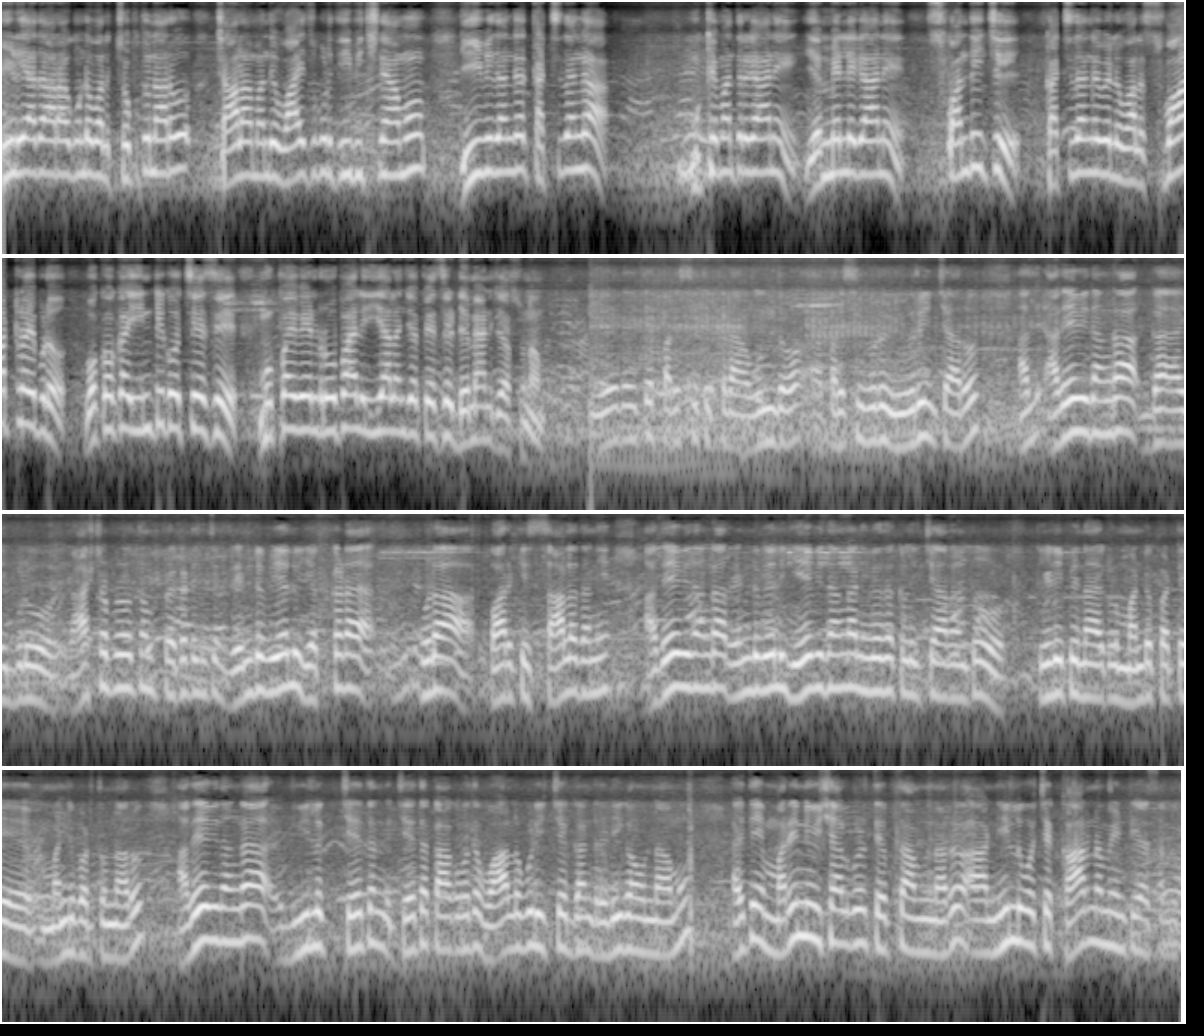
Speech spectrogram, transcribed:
మీడియా ద్వారా గుండా వాళ్ళు చెప్తున్నారు. చాలామంది వాయిస్ కూడా తీపిచ్చినాము. ఈ విధంగా ఖచ్చితంగా ముఖ్యమంత్రి కానీ ఎమ్మెల్యే కానీ స్పందించి ఖచ్చితంగా వీళ్ళు వాళ్ళ స్పాట్లో ఇప్పుడు ఒక్కొక్క ఇంటికి వచ్చేసి ముప్పై వేల రూపాయలు ఇవ్వాలని చెప్పేసి డిమాండ్ చేస్తున్నాం. ఏదైతే పరిస్థితి ఇక్కడ ఉందో ఆ పరిస్థితి కూడా వివరించారు. అది అదేవిధంగా గ- ఇప్పుడు రాష్ట్ర ప్రభుత్వం ప్రకటించిన రెండు వేలు ఎక్కడ కూడా వారికి చాలదని అదేవిధంగా రెండు వేలు ఏ విధంగా నివేదికలు ఇచ్చారంటూ టీడీపీ నాయకులు మండిపట్టే మండిపడుతున్నారు అదేవిధంగా వీళ్ళకి చేత చేత కాకపోతే వాళ్ళు కూడా ఇచ్చే కానీ రెడీగా ఉన్నాము. అయితే మరిన్ని విషయాలు కూడా చెప్తామన్నారు ఆ నీళ్ళు వచ్చే కారణం ఏంటి అసలు?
